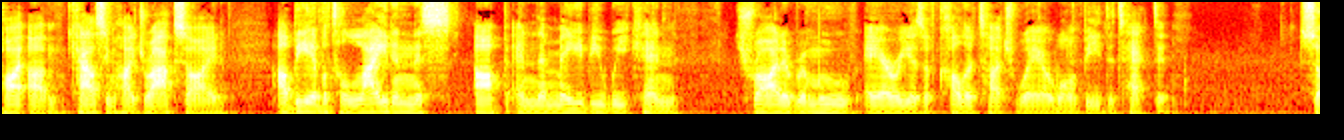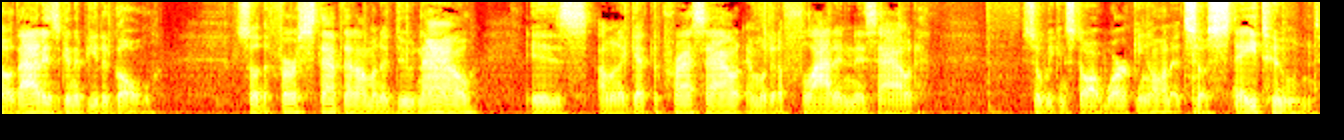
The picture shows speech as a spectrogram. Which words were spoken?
um, calcium hydroxide, I'll be able to lighten this up and then maybe we can try to remove areas of color touch where it won't be detected. So that is going to be the goal. So the first step that I'm going to do now is I'm going to get the press out and we're going to flatten this out so we can start working on it. So stay tuned.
